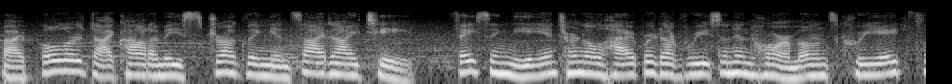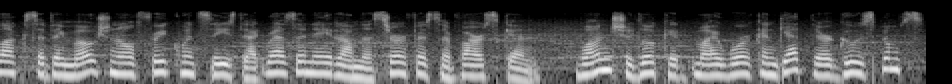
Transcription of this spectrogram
bipolar dichotomy struggling inside IT facing the internal hybrid of reason and hormones create flux of emotional frequencies that resonate on the surface of our skin. One should look at my work and get their goosebumps.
